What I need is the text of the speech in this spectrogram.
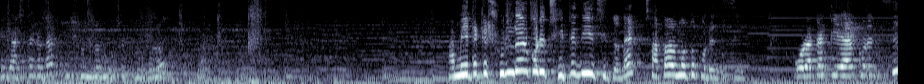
এই গাছটাকে দেখ, কি সুন্দর হচ্ছে ফুলগুলো। আমি এটাকে সুন্দর করে ছেটে দিয়েছি তো, দেখ, ছাতার মতো করে দিছি। গোড়াটা ক্লিয়ার করে দিছি।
